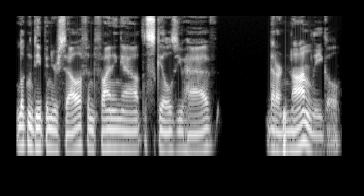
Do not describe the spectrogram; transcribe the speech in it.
looking deep in yourself and finding out the skills you have that are non legal.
